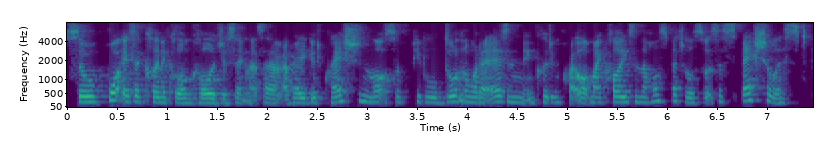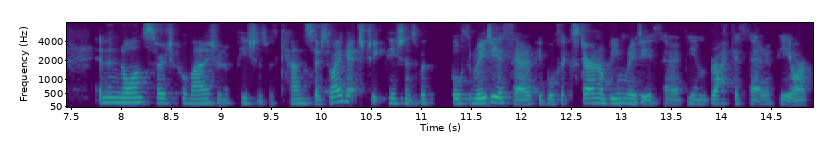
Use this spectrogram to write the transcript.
So, what is a clinical oncologist? I think that's a, a, very good question. Lots of people don't know what it is, and including quite a lot of my colleagues in the hospital. So, it's a specialist in the non surgical management of patients with cancer. So, I get to treat patients with both radiotherapy, both external beam radiotherapy and brachytherapy or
